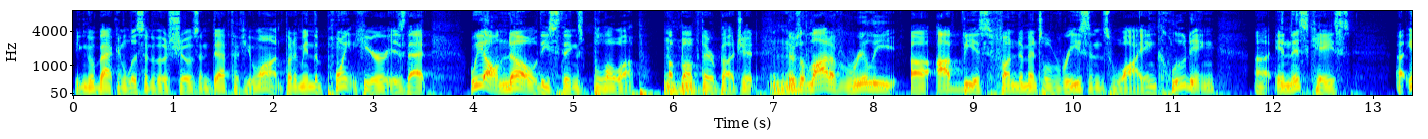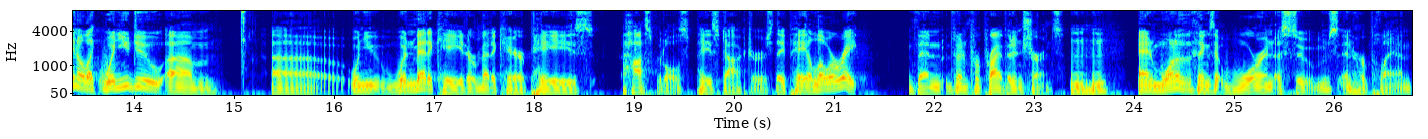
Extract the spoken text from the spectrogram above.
You can go back and listen to those shows in depth if you want. But I mean, the point here is that we all know these things blow up Mm-hmm. above their budget. There's a lot of really uh, obvious fundamental reasons why, including uh, in this case, uh, you know, like when you do um, uh, when you when Medicaid or Medicare pays hospitals, pays doctors, they pay a lower rate than than for private insurance. Mm-hmm. And one of the things that Warren assumes in her plan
